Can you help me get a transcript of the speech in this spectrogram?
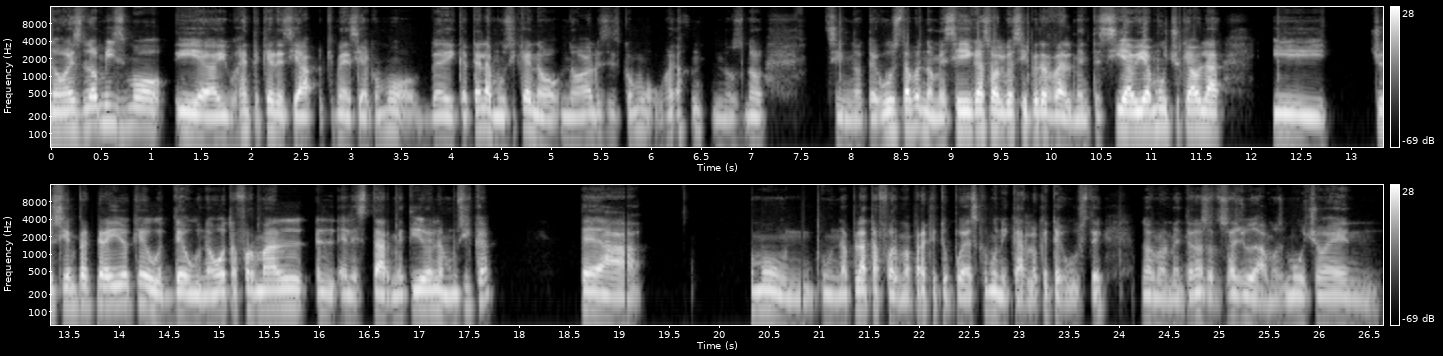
no es lo mismo y hay gente que decía que me decía como dedícate a la música y no no hables es como "Weón, no, no si no te gusta pues no me sigas o algo así pero realmente sí había mucho que hablar y yo siempre he creído que de una u otra forma el, el- estar metido en la música te da como un- una plataforma para que tú puedas comunicar lo que te guste. Normalmente nosotros ayudamos mucho en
